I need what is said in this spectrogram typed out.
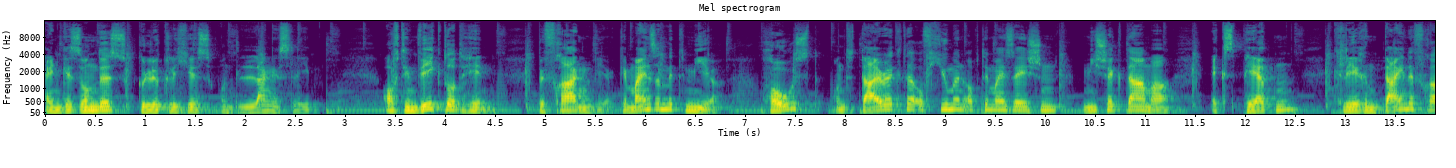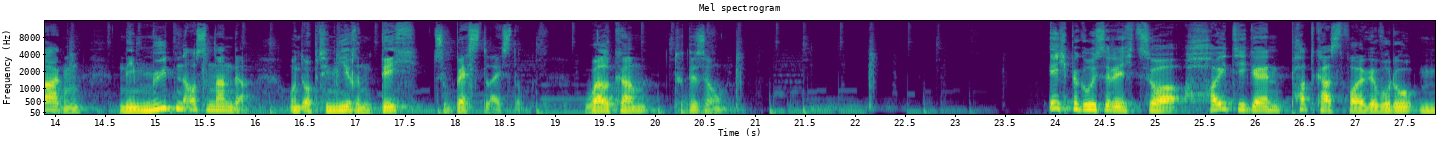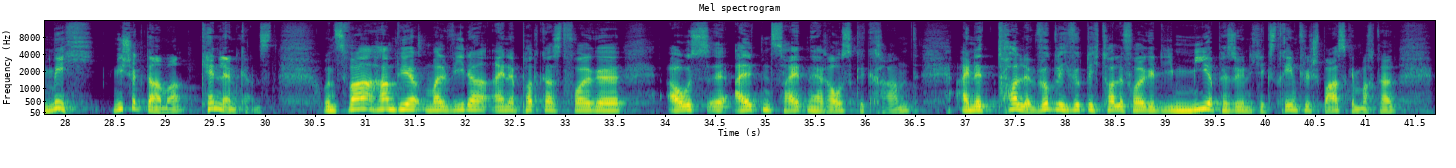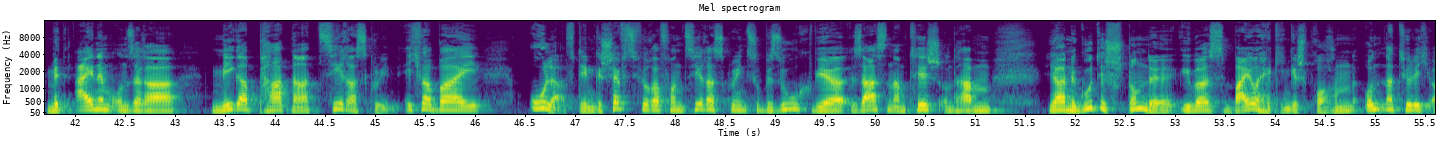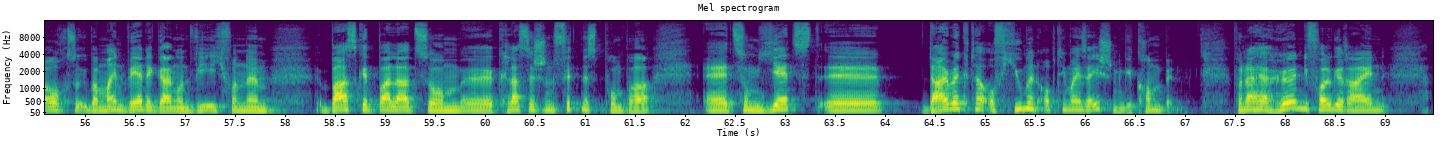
Ein gesundes, glückliches und langes Leben. Auf dem Weg dorthin befragen wir gemeinsam mit mir, Host und Director of Human Optimization Mishek Dama, Experten, klären deine Fragen, nehmen Mythen auseinander und optimieren dich zu Bestleistung. Welcome to the Zone. Ich begrüße dich zur heutigen Podcast-Folge, wo du mich, Mishek Dama, kennenlernen kannst. Und zwar haben wir mal wieder eine Podcast-Folge aus äh, alten Zeiten herausgekramt. Eine tolle, wirklich, wirklich tolle Folge, die mir persönlich extrem viel Spaß gemacht hat, mit einem unserer Mega-Partner Cerascreen. Ich war bei Olaf, dem Geschäftsführer von Cerascreen, zu Besuch. Wir saßen am Tisch und haben ja, eine gute Stunde übers Biohacking gesprochen und natürlich auch so über meinen Werdegang und wie ich von einem Basketballer zum äh, klassischen Fitnesspumper äh, zum jetzt äh, Director of Human Optimization gekommen bin. Von daher hören die Folge rein,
